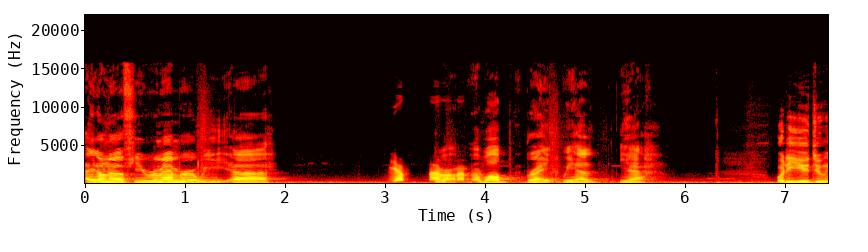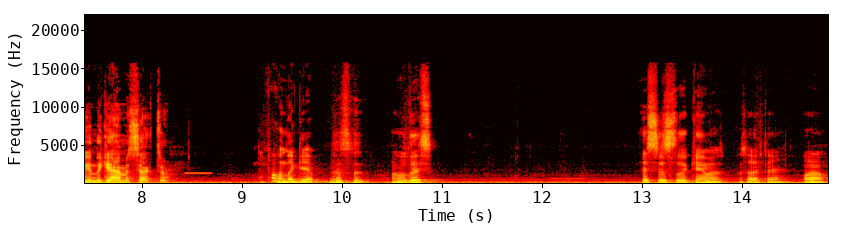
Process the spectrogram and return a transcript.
I don't know if you remember, we, uh. Yep, I well- remember. Well, right, we had, yeah. What are you doing in the Gamma Sector? I'm on the game. This is, oh, this. This is the Gamma Sector. Wow.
